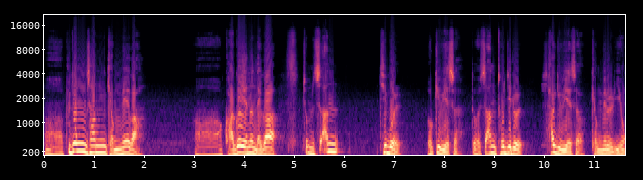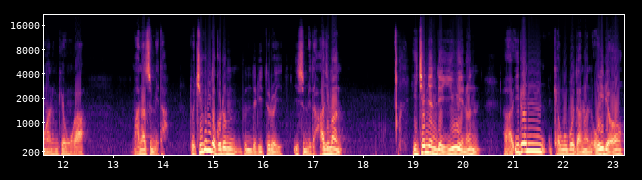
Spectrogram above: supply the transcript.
어, 부동산 경매가 어, 과거에는 내가 좀 싼 집을 얻기 위해서 또 싼 토지를 사기 위해서 경매를 이용하는 경우가 많았습니다. 또 지금도 그런 분들이 들어 있습니다. 하지만 2000년대 이후에는 어, 이런 경우보다는 오히려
